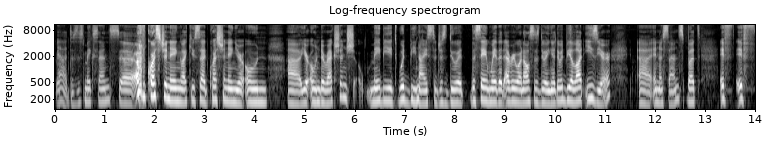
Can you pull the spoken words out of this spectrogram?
yeah does this make sense? Uh, of questioning like you said questioning your own uh, your own direction. Maybe it would be nice to just do it the same way that everyone else is doing it. It would be a lot easier uh, in a sense. But if if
